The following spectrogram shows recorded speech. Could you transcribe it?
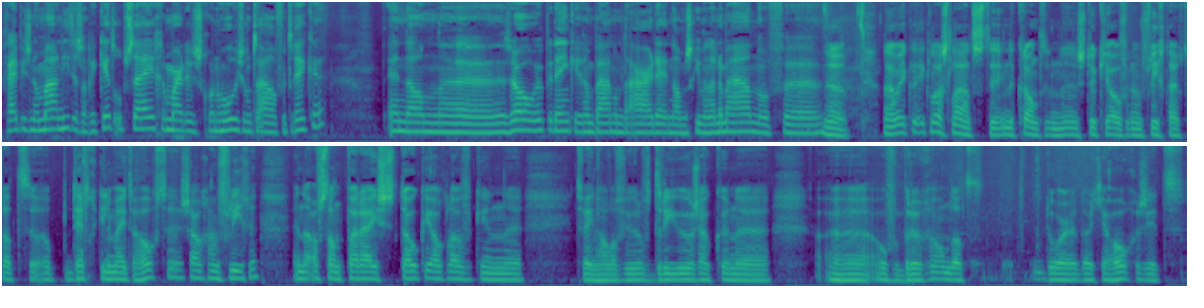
Grijp je ze normaal niet als een raket opstijgen, maar dus gewoon horizontaal vertrekken. En dan uh, zo, hup, in één keer een baan om de aarde en dan misschien wel naar de maan. Of, ja. Nou, ik, ik, las laatst in de krant een, een, stukje over een vliegtuig... dat op 30 kilometer hoogte zou gaan vliegen. En de afstand Parijs-Tokio, geloof ik, in... 2,5 uur of drie uur zou kunnen uh, overbruggen. Omdat doordat je hoger zit...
